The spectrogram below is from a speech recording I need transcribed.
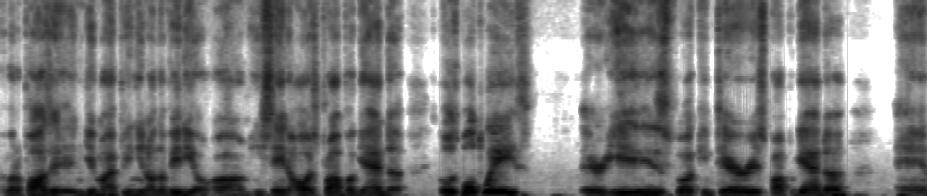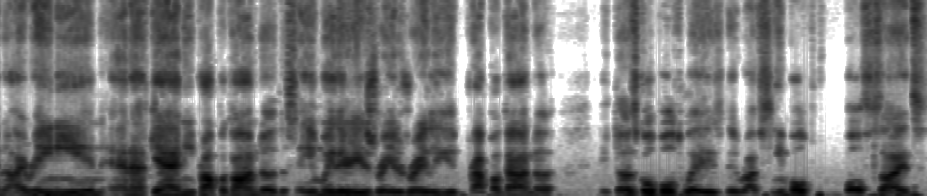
I'm gonna pause it and give my opinion on the video. Um, he's saying, "Oh, it's propaganda." Goes both ways. There is fucking terrorist propaganda and Iranian and Afghani propaganda, the same way there is Israeli propaganda. It does go both ways. I've seen both both sides.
